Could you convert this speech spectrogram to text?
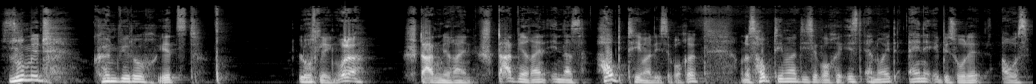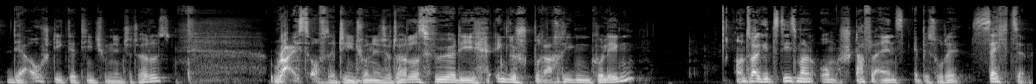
Somit können wir doch jetzt loslegen, oder? Starten wir rein. Starten wir rein in das Hauptthema diese Woche. Und das Hauptthema diese Woche ist erneut eine Episode aus Der Aufstieg der Teenage Mutant Ninja Turtles. Rise of the Teenage Mutant Ninja Turtles für die englischsprachigen Kollegen. Und zwar geht es diesmal um Staffel 1, Episode 16.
